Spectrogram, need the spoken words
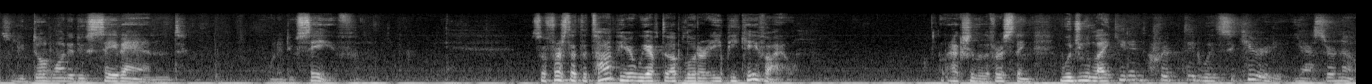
So you don't want to do save and. You want to do save. So first at the top here, we have to upload our APK file. Actually, the first thing, would you like it encrypted with security? Yes or no?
